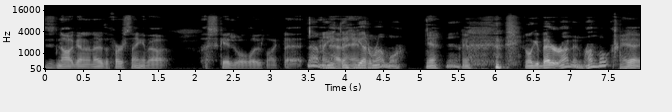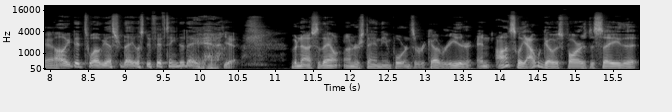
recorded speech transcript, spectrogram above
is not going to know the first thing about a schedule load like that. No, man, you think you got to run more. Yeah, Yeah. yeah. you want to get better at running? Run more. Yeah, yeah. Oh, you did 12 yesterday. Let's do 15 today. Yeah. Yeah. But no, so they don't understand the importance of recovery either. And honestly, I would go as far as to say that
